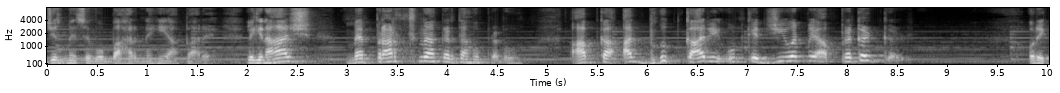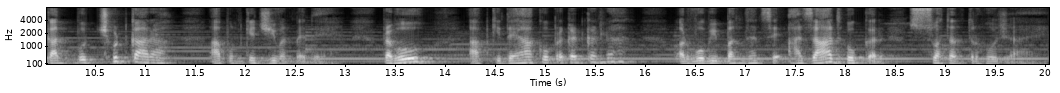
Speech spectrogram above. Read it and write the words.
जिसमें से वो बाहर नहीं आ पा रहे। लेकिन आज मैं प्रार्थना करता हूँ प्रभु, आपका अद्भुत कार्य उनके जीवन में आप प्रकट कर और एक अद्भुत छुटकारा आप उनके जीवन में दें। प्रभु, आपकी दया को प्रकट करना और वो भी बंधन से आज़ाद होकर स्वतंत्र हो जाए।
